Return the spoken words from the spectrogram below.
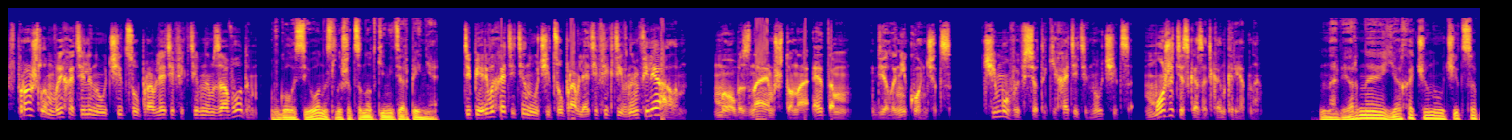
В прошлом вы хотели научиться управлять эффективным заводом. В голосе Ионы слышатся нотки нетерпения. Теперь вы хотите научиться управлять эффективным филиалом. Мы оба знаем, что на этом дело не кончится. Чему вы все-таки хотите научиться? Можете сказать конкретно? Наверное, я хочу научиться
